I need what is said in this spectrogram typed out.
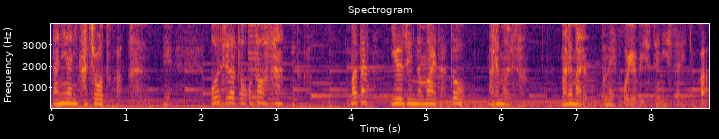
何々課長とか、ね、お家だとお父さんとかまた友人の前だと〇〇さん〇〇とねこう呼び捨てにしたりとか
